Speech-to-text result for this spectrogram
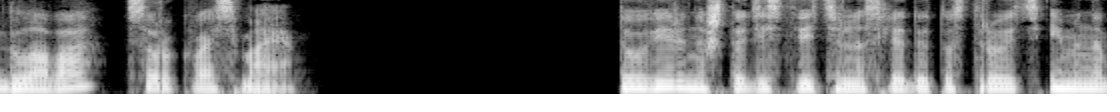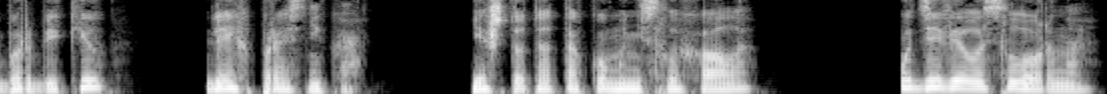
Глава 48. «Ты уверена, что действительно следует устроить именно барбекю для их праздника? Я что-то о таком и не слыхала». Удивилась Лорна.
